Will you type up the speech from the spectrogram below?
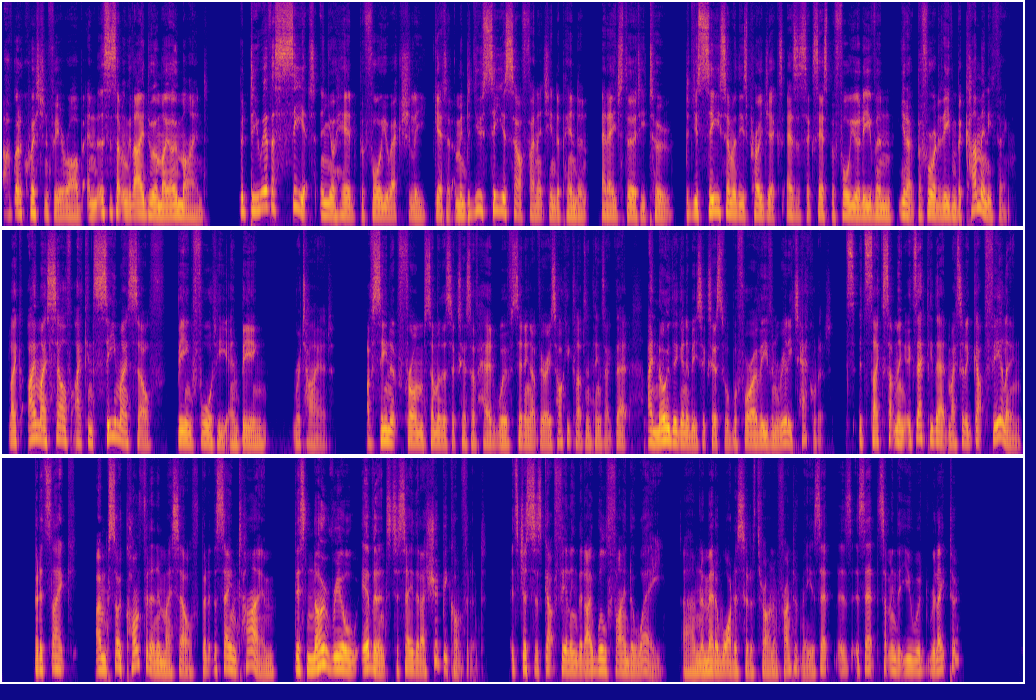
I've got a question for you, Rob, and this is something that I do in my own mind. But do you ever see it in your head before you actually get it? I mean, did you see yourself financially independent at age 32? Did you see some of these projects as a success before you had even, you know, before it had even become anything? Like I myself, I can see myself being 40 and being retired. I've seen it from some of the success I've had with setting up various hockey clubs and things like that. I know they're going to be successful before I've even really tackled it. It's, it's like something exactly that, my sort of gut feeling. But it's like I'm so confident in myself, but at the same time, there's no real evidence to say that I should be confident. It's just this gut feeling that I will find a way, um, no matter what is sort of thrown in front of me. Is that is, is that something that you would relate to?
